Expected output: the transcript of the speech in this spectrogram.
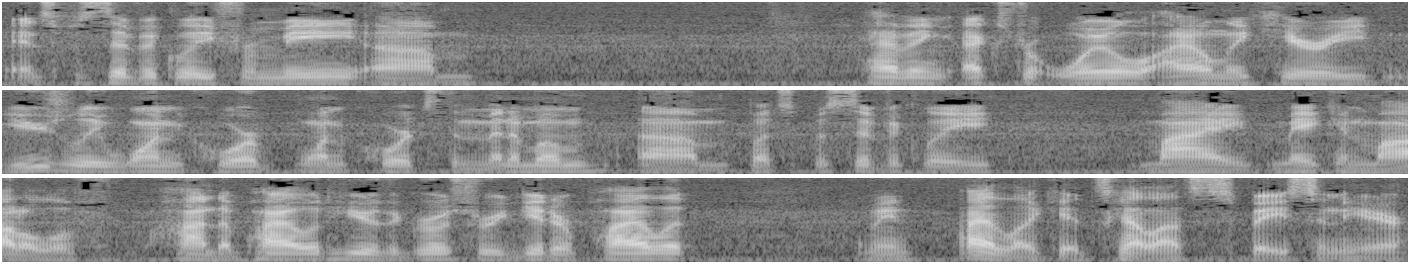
And specifically for me, um, having extra oil, I only carry usually one quart. One quart's the minimum, um, but specifically my make and model of Honda Pilot here, the Grocery Getter Pilot. I mean, I like it. It's got lots of space in here.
